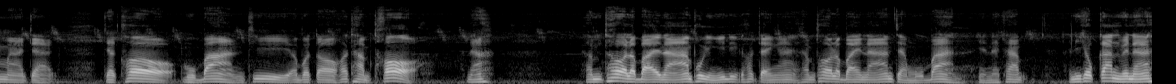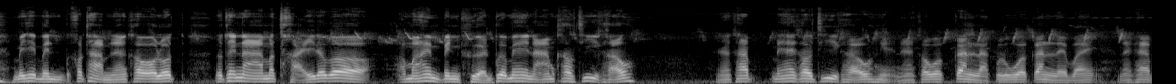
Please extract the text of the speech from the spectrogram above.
ำมาจากจากข้อหมู่บ้านที่อบตเขาทำท่อนะทำท่อระบายน้ำพูดอย่างนี้นี่เข้าใจง่ายทำท่อระบายน้ำจากหมู่บ้านเห็นนะครับ อันนี้เขากั้นไว้นะ ไม่ใช่เป็นเขาทำนะเขาเอารถรถไถนามาไถแล้วก็เอามาให้มันเป็นเขื่อนเพื่อไม่ให้น้ำเข้าที่เขานะครับ ไม่ให้เข้าที่เขาเนี่ยนะเขาก็กั้นหลักรั้วกั้นอะไรไว้นะครับ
